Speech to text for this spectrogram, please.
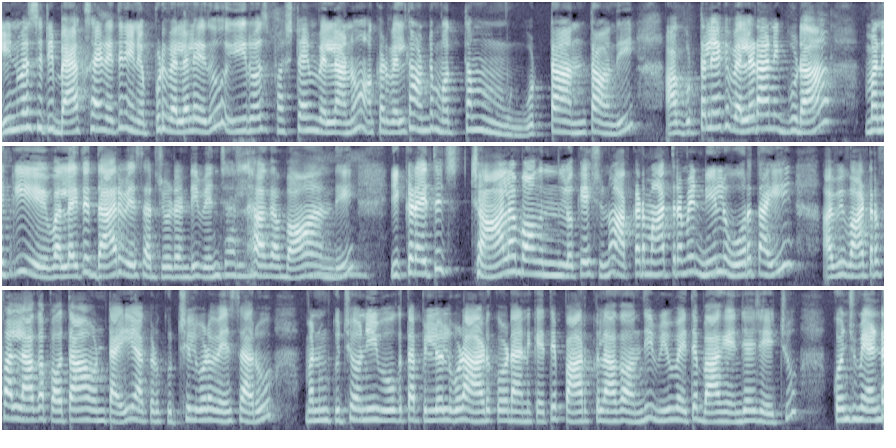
యూనివర్సిటీ బ్యాక్ సైడ్ అయితే నేను ఎప్పుడు వెళ్ళలేదు. ఈరోజు ఫస్ట్ టైం వెళ్ళాను. అక్కడ వెళ్తా ఉంటే మొత్తం గుట్ట అంతా ఉంది. ఆ గుట్టలేకి వెళ్ళడానికి కూడా మనకి వాళ్ళైతే దారి వేశారు చూడండి వెంచర్ లాగా బాగుంది. ఇక్కడైతే చాలా బాగుంది లొకేషన్. అక్కడ మాత్రమే నీళ్ళు ఊరతాయి. అవి వాటర్ ఫాల్ లాగా పోతా ఉంటాయి. అక్కడ కుర్చీలు కూడా వేశారు. మనం కూర్చొని ఊగుతా పిల్లలు కూడా ఆడుకోవడానికి అయితే పార్క్ లాగా ఉంది. వ్యూ అయితే బాగా ఎంజాయ్ చేయొచ్చు. కొంచెం ఎండ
